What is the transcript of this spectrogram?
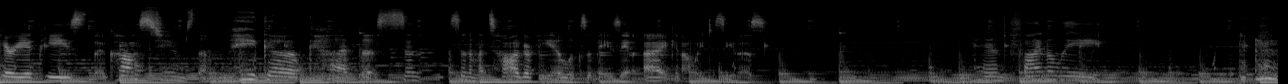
period piece. The costumes, the makeup, God, the cin- cinematography, it looks amazing. I cannot wait to see this. And finally,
